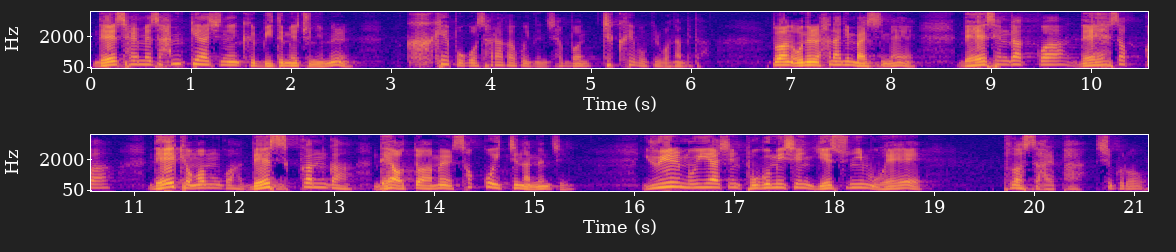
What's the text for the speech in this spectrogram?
내 삶에서 함께 하시는 그 믿음의 주님을 크게 보고 살아가고 있는지 한번 체크해 보길 원합니다. 또한 오늘 하나님 말씀에 내 생각과 내 해석과 내 경험과 내 습관과 내 어떠함을 섞고 있진 않는지 유일무이하신 복음이신 예수님 외에 플러스 알파 식으로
